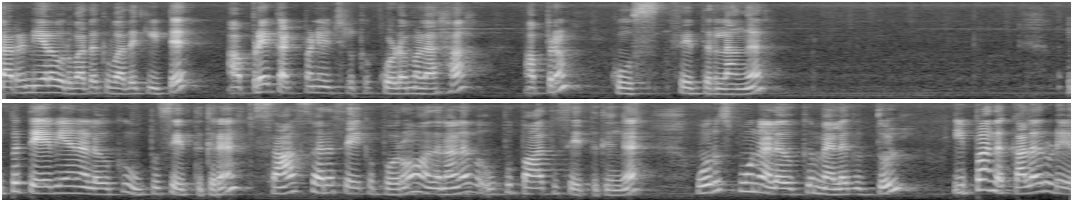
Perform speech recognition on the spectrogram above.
கரண்டியால் ஒரு வதக்கு வதக்கிட்டு அப்படியே கட் பண்ணி வச்சுருக்க குடமிளகா அப்புறம் கோஸ் சேர்த்துடலாங்க. இப்போ தேவையான அளவுக்கு உப்பு சேர்த்துக்கிறேன். சாஸ் வர சேர்க்க போகிறோம் அதனால் உப்பு பார்த்து சேர்த்துக்குங்க. ஒரு ஸ்பூன் அளவுக்கு மிளகுத்தூள் இப்போ அந்த கலருடைய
